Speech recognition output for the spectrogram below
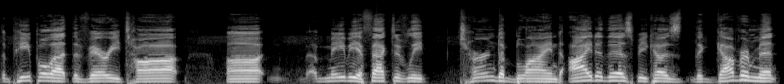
the people at the very top uh, maybe effectively turned a blind eye to this because the government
